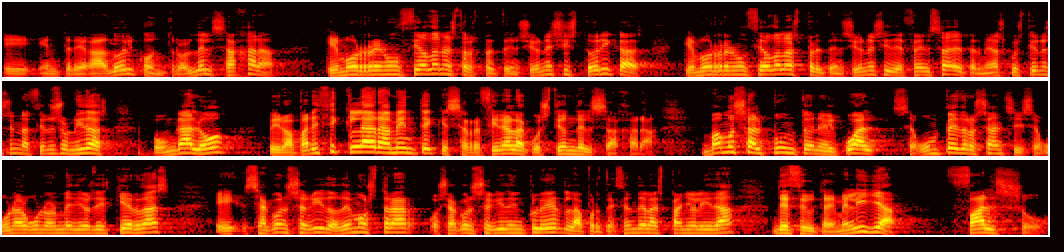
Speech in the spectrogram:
eh, entregado el control del Sáhara que hemos renunciado a nuestras pretensiones históricas, que hemos renunciado a las pretensiones y defensa de determinadas cuestiones en Naciones Unidas. Póngalo, pero aparece claramente que se refiere a la cuestión del Sáhara. Vamos al punto en el cual, según Pedro Sánchez y según algunos medios de izquierdas, eh, se ha conseguido demostrar o se ha conseguido incluir la protección de la españolidad de Ceuta y Melilla. Falso,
